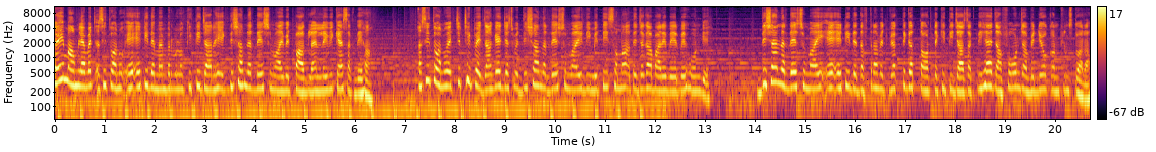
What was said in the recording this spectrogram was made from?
ਕਈ ਮਾਮਲਿਆਂ ਵਿੱਚ ਅਸੀਂ ਤੁਹਾਨੂੰ AAT ਦੇ ਮੈਂਬਰ ਵੱਲੋਂ ਕੀਤੀ ਜਾ ਰਹੀ ਇੱਕ ਦਿਸ਼ਾ ਨਿਰਦੇਸ਼ ਸੁਣਵਾਈ ਵਿੱਚ ਭਾਗ ਲੈਣ ਲਈ ਵੀ ਕਹਿ ਸਕਦੇ ਹਾਂ। ਅਸੀਂ ਤੁਹਾਨੂੰ ਇੱਕ ਚਿੱਠੀ ਭੇਜਾਂਗੇ, ਜਿਸ ਵਿੱਚ ਦਿਸ਼ਾ ਨਿਰਦੇਸ਼ ਸੁਣਵਾਈ ਦੀ ਮਿਤੀ, ਸਮਾਂ ਅਤੇ ਜਗ੍ਹਾ ਬਾਰੇ ਵੇਰਵੇ ਹੋਣਗੇ। ਦਿਸ਼ਾ ਨਿਰਦੇਸ਼ ਸੁਣਵਾਈ AAT ਦੇ ਦਫ਼ਤਰਾਂ ਵਿੱਚ ਵਿਅਕਤੀਗਤ ਤੌਰ ਤੇ ਕੀਤੀ ਜਾ ਸਕਦੀ ਹੈ ਜਾਂ ਫੋਨ ਜਾਂ ਵੀਡੀਓ ਕਾਨਫਰੰਸ ਦੁਆਰਾ।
